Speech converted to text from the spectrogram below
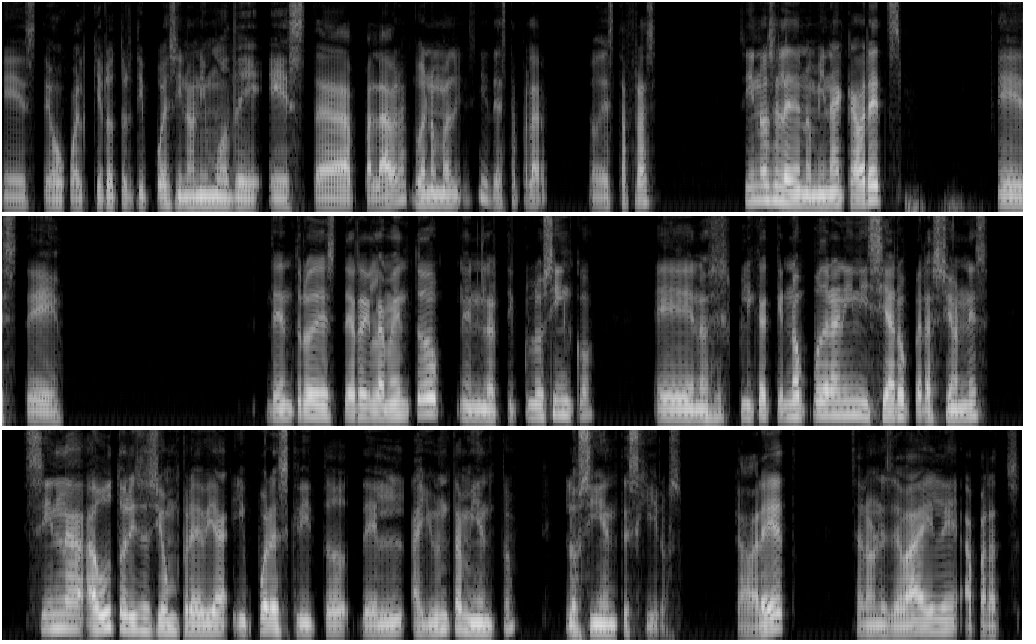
este, o cualquier otro tipo de sinónimo de esta palabra. Bueno, más bien, sí, de esta palabra o de esta frase. Sino se le denomina cabarets. Este, dentro de este reglamento, en el artículo 5, eh, nos explica que no podrán iniciar operaciones sin la autorización previa y por escrito del ayuntamiento los siguientes giros. Cabaret, salones de baile, aparatos,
